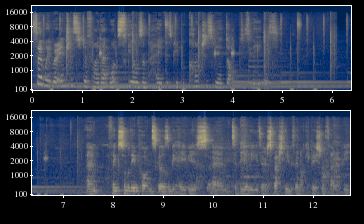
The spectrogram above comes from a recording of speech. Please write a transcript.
So we were interested to find out what skills and behaviours people consciously adopt as leaders. Um, I think some of the important skills and behaviours um, to be a leader, especially within occupational therapy,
